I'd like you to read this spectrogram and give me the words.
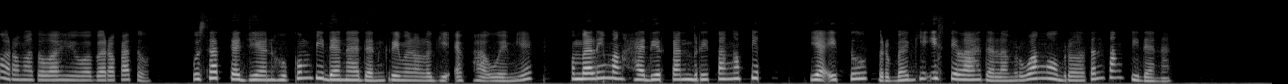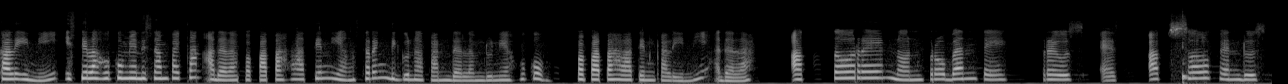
warahmatullahi wabarakatuh. Pusat Kajian Hukum Pidana dan Kriminologi FHUMY kembali menghadirkan berita ngepit, yaitu berbagi istilah dalam ruang ngobrol tentang pidana. Kali ini, istilah hukum yang disampaikan adalah pepatah Latin yang sering digunakan dalam dunia hukum. Pepatah Latin kali ini adalah actore non probante reus est absolvendus.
